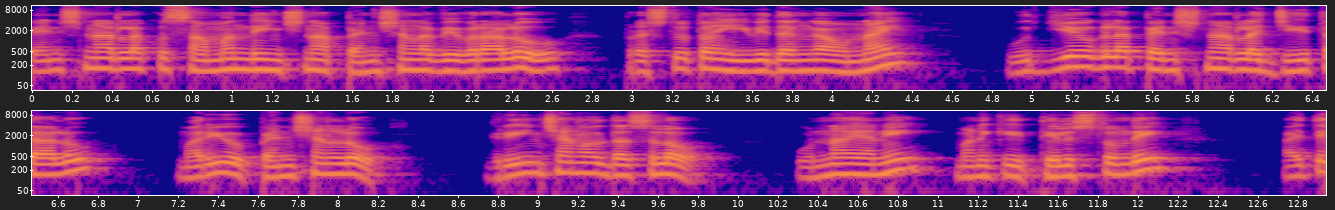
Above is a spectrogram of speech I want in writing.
పెన్షనర్లకు సంబంధించిన పెన్షన్ల వివరాలు ప్రస్తుతం ఈ విధంగా ఉన్నాయి. ఉద్యోగుల పెన్షనర్ల జీతాలు మరియు పెన్షన్లు గ్రీన్ ఛానల్ దశలో ఉన్నాయని మనకి తెలుస్తుంది. అయితే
